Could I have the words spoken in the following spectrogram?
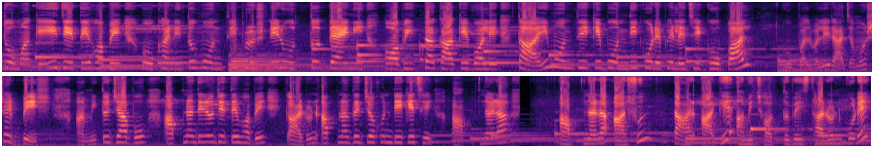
তোমাকেই যেতে হবে। ওখানে তো মন্ত্রী প্রশ্নের উত্তর দেয়নি। অবিদ্যা কাকে বলে? তাই মন্ত্রীকে বন্দি করে ফেলেছে গোপাল। গোপাল বলে রাজামশাই বেশ, আমি তো যাব। আপনাদেরও যেতে হবে। কারণ আপনাদের যখন ডেকেছে, আপনারা আপনারা আসুন তার আগে আমি ছদ্মবেশ ধারণ করে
